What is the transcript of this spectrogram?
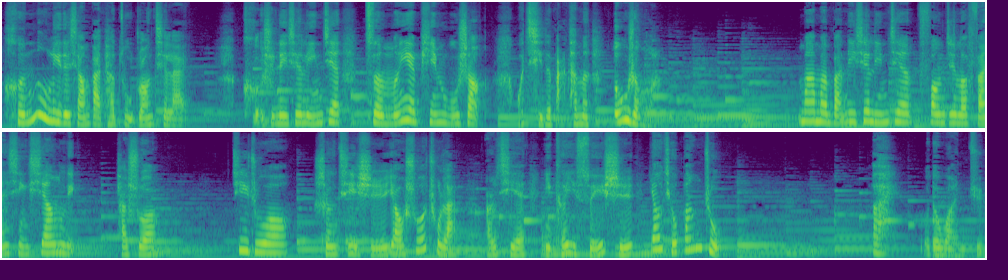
很努力地想把它组装起来，可是那些零件怎么也拼不上，我气得把它们都扔了。妈妈把那些零件放进了反省箱里，她说：“记住哦，生气时要说出来。”而且你可以随时要求帮助。唉，我的玩具，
